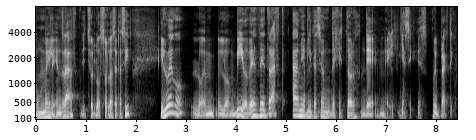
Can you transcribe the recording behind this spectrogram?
un mail en draft, dicho lo suelo hacer así, y luego lo, envío desde Draft a mi aplicación de gestor de mail. Y así, es muy práctico.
